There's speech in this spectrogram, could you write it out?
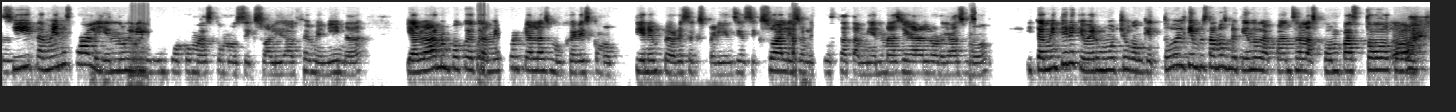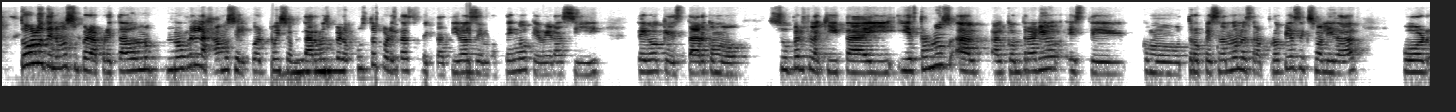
Sí, también estaba leyendo un libro un poco más como sexualidad femenina y hablaban un poco de también por qué a las mujeres como tienen peores experiencias sexuales o les cuesta también más llegar al orgasmo. Y también tiene que ver mucho con que todo el tiempo estamos metiendo la panza, las pompas, todo, como, todo lo tenemos súper apretado, no, no relajamos el cuerpo y soltarnos, pero justo por estas expectativas de tengo que ver así, tengo que estar como súper flaquita y, y estamos al, al, contrario, este, como tropezando nuestra propia sexualidad por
